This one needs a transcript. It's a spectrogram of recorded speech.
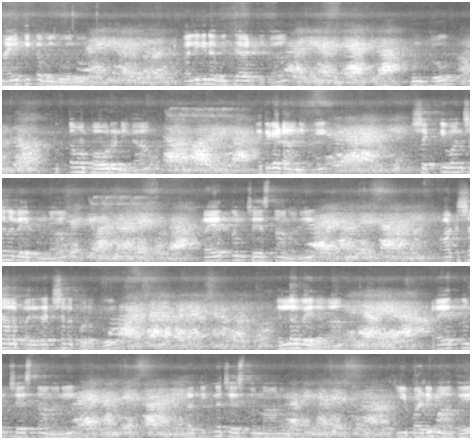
నైతిక విలువలు కలిగిన విద్యార్థిగా ఉంటూ ఉత్తమ పౌరునిగా ఎదగడానికి శక్తి వంచన లేకుండా ప్రయత్నం చేస్తానని పాఠశాల పరిరక్షణ కొరకు ఎల్లవేళలా ప్రయత్నం చేస్తానని ప్రతిజ్ఞ చేస్తున్నాను. ఈ బడి మాదే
